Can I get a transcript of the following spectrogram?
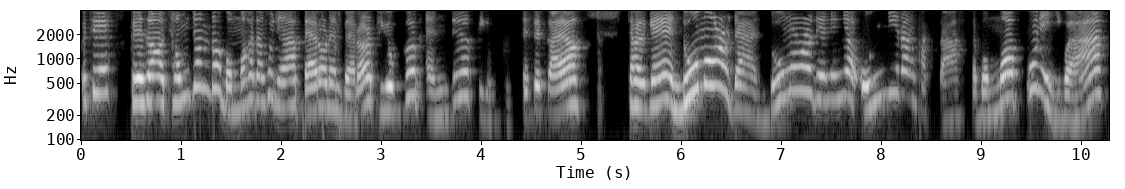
그치? 그래서 점점 더 뭐뭐 하다는 소리야. better and better. 비교급 and 비교급. 됐을까요? 자, 그게 no more than. no more than은요. only랑 같다. 자, 뭐뭐 뿐인 이거야.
